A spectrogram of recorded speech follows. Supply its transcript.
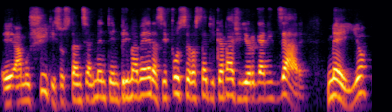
eravamo usciti sostanzialmente in primavera, se fossero stati capaci di organizzare meglio,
